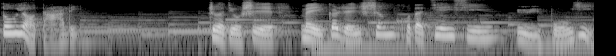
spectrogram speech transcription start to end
都要打理。这就是每个人生活的艰辛与不易。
